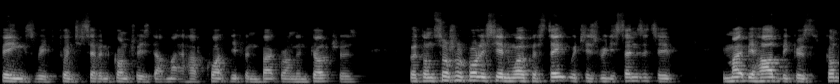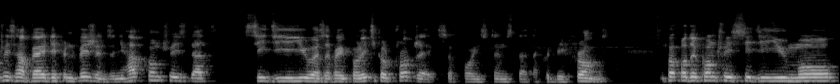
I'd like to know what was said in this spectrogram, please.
things with 27 countries that might have quite different background and cultures. But on social policy and welfare state, which is really sensitive, it might be hard because countries have very different visions. And you have countries that see the EU as a very political project. So, for instance, that, that could be France. But other countries see the EU more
